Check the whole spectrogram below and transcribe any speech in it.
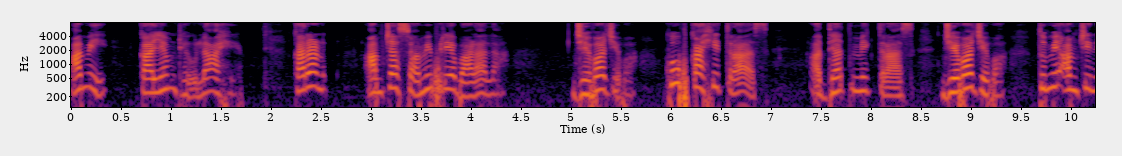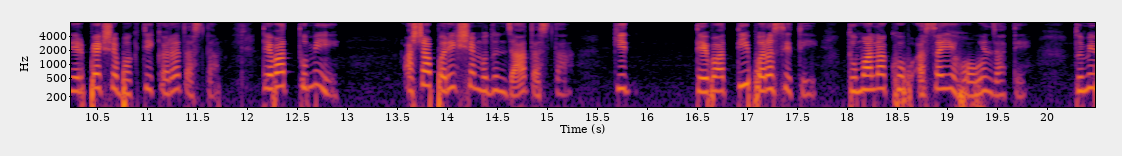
आम्ही कायम ठेवला आहे. कारण आमच्या स्वामीप्रिय बाळाला जेव्हा जेव्हा खूप काही त्रास आध्यात्मिक त्रास जेव्हा जेव्हा तुम्ही आमची निरपेक्ष भक्ती करत असता तेव्हा तुम्ही अशा परीक्षेमधून जात असता की तेव्हा ती परिस्थिती तुम्हाला खूप असह्य होऊन जाते. तुम्ही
